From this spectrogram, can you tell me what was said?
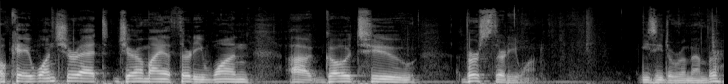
Okay, once you're at Jeremiah 31, uh, go to verse 31. Easy to remember.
